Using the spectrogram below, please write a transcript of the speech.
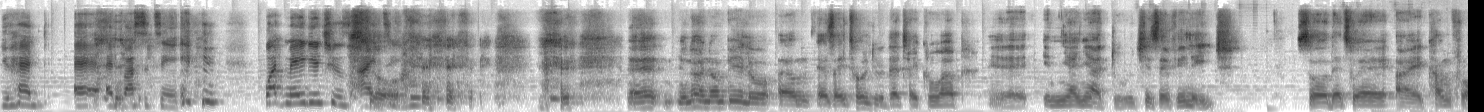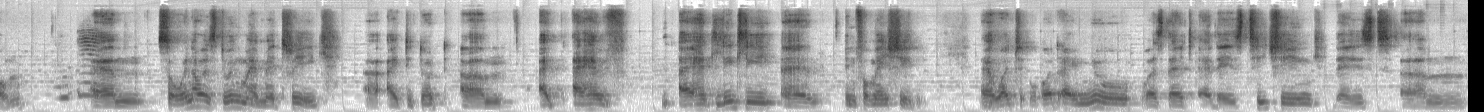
you had uh, adversity? what made you choose sure. IT? uh, you know, Nompilo, um, as I told you that I grew up uh, in Nyanyadu, which is a village. So that's where I come from. Um, so when I was doing my matric, uh, I did not. Um, I, I have. I had little uh, information. Uh, what what I knew was that uh, there is teaching, there is um,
